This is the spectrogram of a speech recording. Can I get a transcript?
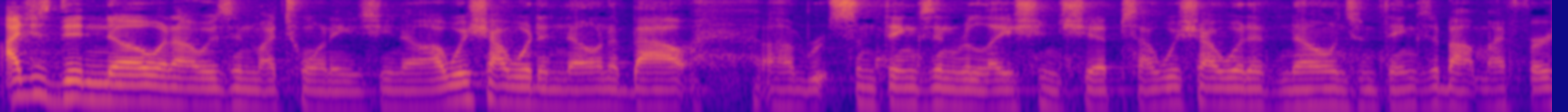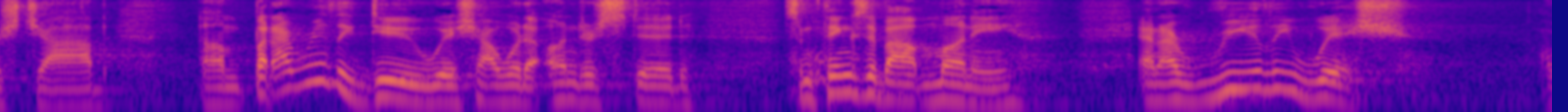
I just didn't know when I was in my 20s. You know, I wish I would have known about um, some things in relationships. I wish I would have known some things about my first job. Um, but I really do wish I would have understood some things about money. And I really wish, I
